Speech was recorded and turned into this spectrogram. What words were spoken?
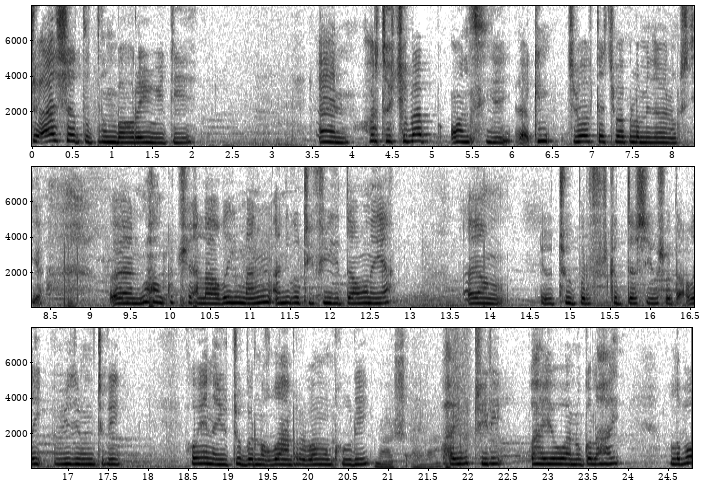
su'aasha dad baa horey weydiiyey horta jawaab waan siiyey laakiin jawaabta jawaab la mid waan ogsiiya waxaan ku jeclaaday maalin anigoo tv-ga daawanaya. Ayaan youtuber fikadaas igu soo dhacday hooyadii waan tegay. Hooyana youtuber noqdaan rabaa ku maasha allah waxay igu tiri haye waan ogolahay. Labo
